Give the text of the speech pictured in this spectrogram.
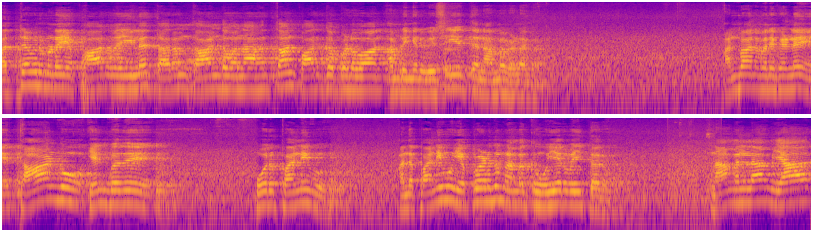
மற்றவர்களுடைய பார்வையில் தரம் தாண்டுவனாகத்தான் பார்க்கப்படுவான் அப்படிங்கிற விஷயத்தை நாம் விளங்கணும். அன்பானவர்களே தாழ்வு என்பது ஒரு பணிவு. அந்த பணிவு எப்பொழுதும் நமக்கு உயர்வை தரும். நாமெல்லாம் யார்?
